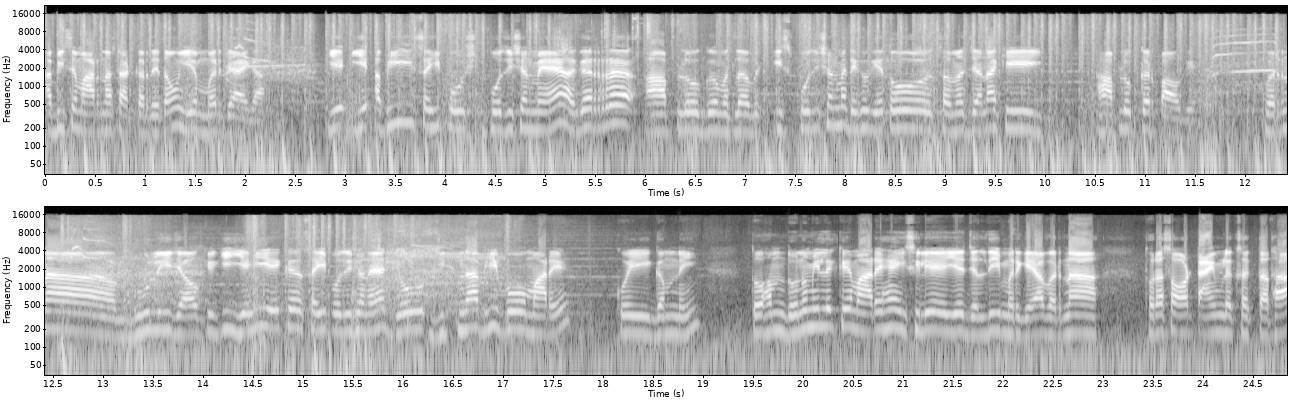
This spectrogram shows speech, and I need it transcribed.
अभी से मारना स्टार्ट कर देता हूँ ये मर जाएगा। ये ये अभी सही पोजीशन में है। अगर आप लोग मतलब इस पोजीशन में देखोगे तो समझ जाना कि आप लोग कर पाओगे। वरना भूल ही जाओ, क्योंकि यही एक सही पोजीशन है। जो जितना भी वो मारे, कोई गम नहीं। तो हम दोनों मिल के मारे हैं, इसीलिए ये जल्दी मर गया, वरना थोड़ा सा और टाइम लग सकता था।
